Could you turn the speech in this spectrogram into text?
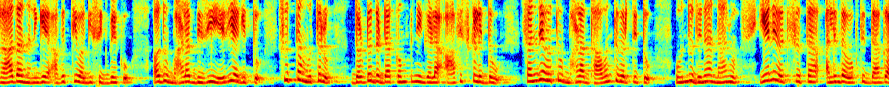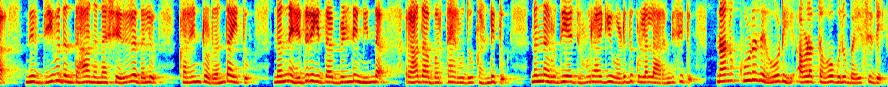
ರಾಧಾ ನನಗೆ ಅಗತ್ಯವಾಗಿ ಸಿಗಬೇಕು. ಅದು ಬಹಳ ಬ್ಯುಸಿ ಏರಿಯಾಗಿತ್ತು ಸುತ್ತಮುತ್ತಲು ದೊಡ್ಡ ದೊಡ್ಡ ಕಂಪನಿಗಳ ಆಫೀಸ್ಗಳಿದ್ದವು. ಸಂಜೆ ಹೊತ್ತು ಬಹಳ ಧಾವಂತ ಬರ್ತಿತ್ತು. ಒಂದು ದಿನ ನಾನು ಏನು ಯೋಚಿಸುತ್ತಾ ಅಲ್ಲಿಂದ ಹೋಗ್ತಿದ್ದಾಗ ನಿರ್ಜೀವದಂತಹ ನನ್ನ ಶರೀರದಲ್ಲೂ ಕರೆಂಟ್ ಹೊಡೆದಂತಾಯಿತು ನನ್ನ ಎದುರಿಗಿದ್ದ ಬಿಲ್ಡಿಂಗ್ನಿಂದ ರಾಧಾ ಬರ್ತಾ ಇರುವುದು ಕಂಡಿತು. ನನ್ನ ಹೃದಯ ಜೋರಾಗಿ ಹೊಡೆದುಕೊಳ್ಳಲಾರಂಭಿಸಿತು ನಾನು ಕೂಡಲೇ ಓಡಿ ಅವಳತ್ತ ಹೋಗಲು ಬಯಸಿದೆ.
